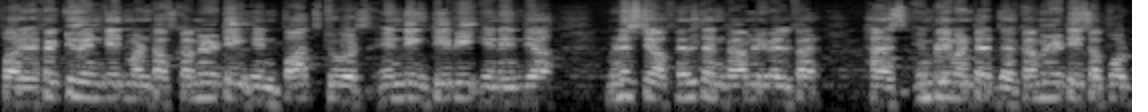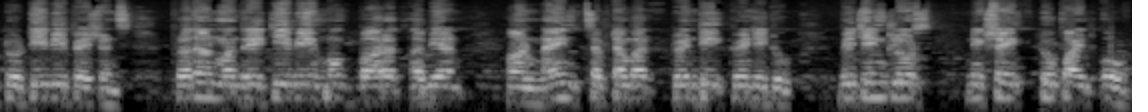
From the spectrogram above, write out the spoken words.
For effective engagement of community in path towards ending TB in India, Ministry of Health and Family Welfare has implemented the community support to TB patients, Pradhan Mantri TB Mukt Bharat Abhiyan on 9 September 2022, which includes Nikshay 2.0,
